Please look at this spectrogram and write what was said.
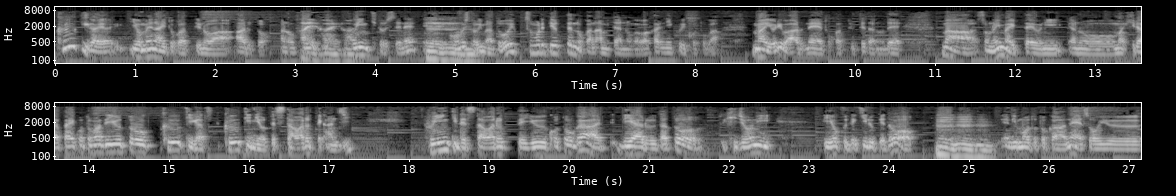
空気が読めないとかっていうのはあると。あの、はいはいはい雰囲気としてね、えーうんこの人今どういうつもりで言ってんのかなみたいなのが分かりにくいことが前よりはあるねとかって言ってたので、まあ、その今言ったように、あの、まあ、平たい言葉で言うと空気が、空気によって伝わるって感じ？雰囲気で伝わるっていうことがリアルだと非常によくできるけど、うんうんうん。リモートとかはね、そういう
